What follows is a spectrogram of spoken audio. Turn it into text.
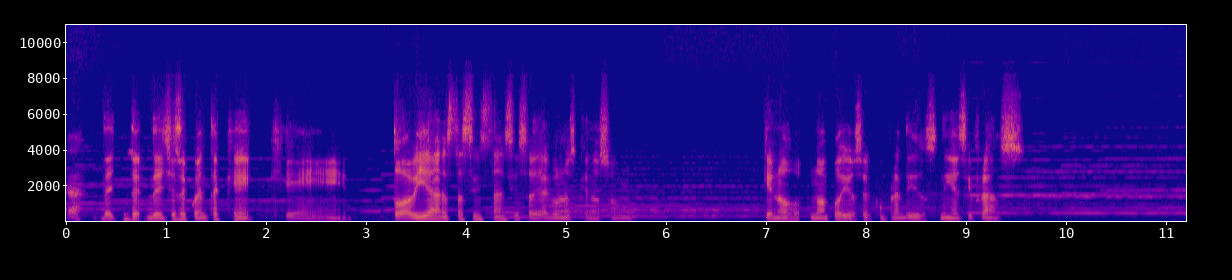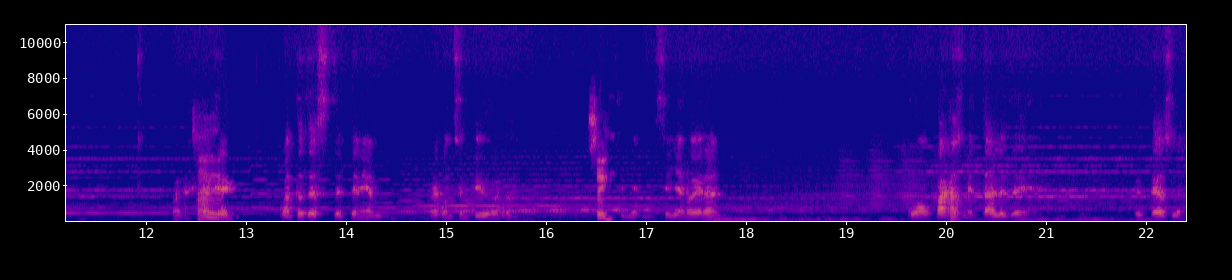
De hecho, se- de hecho, se cuenta que, que todavía a estas instancias hay algunos que no son, que no, no han podido ser comprendidos ni descifrados. Bueno, ¿cuántos de tenían algún sentido, verdad? Sí, Si ya, si ya no eran como pajas mentales de, de Tesla.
